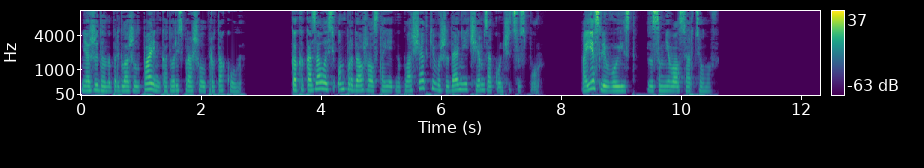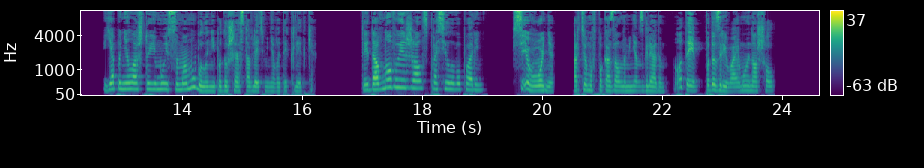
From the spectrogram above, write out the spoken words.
неожиданно предложил парень, который спрашивал протоколы. Как оказалось, он продолжал стоять на площадке в ожидании, чем закончится спор. — А если выезд? — засомневался Артемов. Я поняла, что ему и самому было не по душе оставлять меня в этой клетке. — Ты давно выезжал? — спросил его парень. — Сегодня, — Артемов показал на меня взглядом. — Вот и подозреваемую нашел. —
